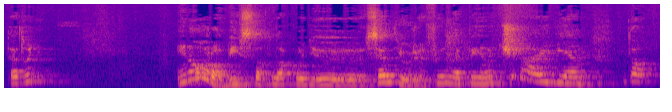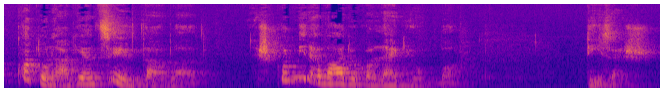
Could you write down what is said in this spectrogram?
Tehát, hogy én arra bíztatlak, hogy Szent József ünnepén, hogy csinálj egy ilyen, de a katonák ilyen céltáblát. És akkor mire vágyok a legjobban? tízes.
